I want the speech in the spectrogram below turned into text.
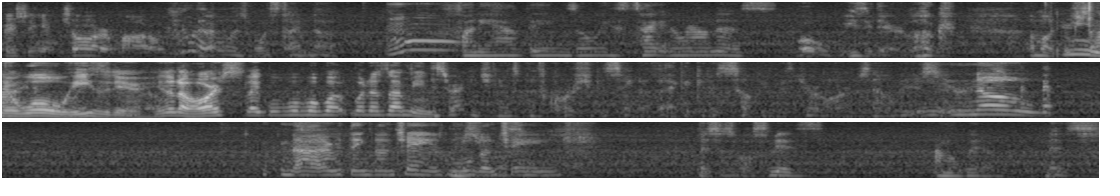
fishing and charter model. You know what I've always wanted to tighten up? Mm. Funny how things always tighten around us. Whoa, easy there. Look, I'm on I your mean, side. whoa, easy there. You know the horse? Like, what, what, what, what does that mean? Is there any chance, but of course you could say no, that I could get a selfie with your arms out? Are you? No. Nah, everything done changed. Mood Miss done Wilson. changed. Mrs. Wilson. Ms. I'm a widow. Miss.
